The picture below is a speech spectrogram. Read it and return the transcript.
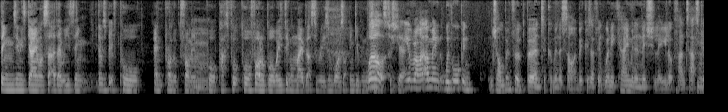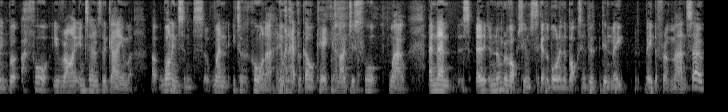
things in his game on Saturday where you think there was a bit of poor end product from him, Mm. poor pass, poor, poor final ball. Where you think, well, maybe that's the reason why he's not been given the Well, chance just yet. you're right. I mean, we've all been chomping for Byrne to come in the side because I think when he came in initially, he looked fantastic. Mm. But I thought you're right in terms of the game. Uh, one instance when he took a corner and he went out for a goal kick, and I just thought, wow. And then a number of opportunities to get the ball in the box and d- didn't meet beat the front man. So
